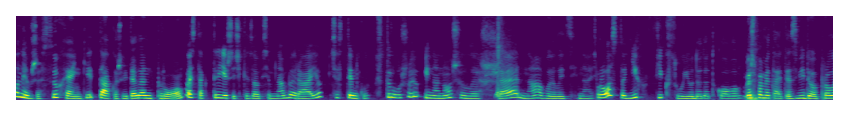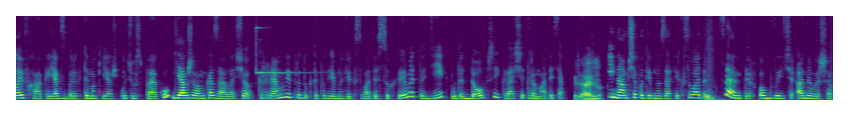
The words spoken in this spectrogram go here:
Вони вже сухенькі, також від Елен Pro. Ось так трішечки зовсім набираю, частинку струшую і наношу лише на вилиці. Просто їх фіксую додатково. Ви ж пам'ятаєте з відео про лайфхаки, як зберегти макіяж у цю спеку. Я вже вам казала, що кремові продукти потрібно фіксувати сухими, тоді буде довше і краще триматися. Реально. І нам ще потрібно зафіксувати центр обличчя, а не лише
